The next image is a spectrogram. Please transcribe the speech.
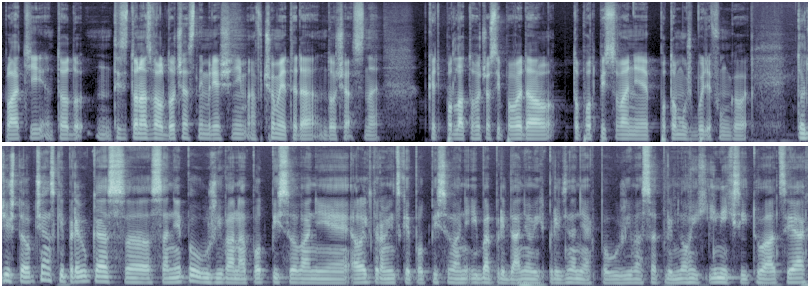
platí. To, ty si to nazval dočasným riešením a v čom je teda dočasné? Keď podľa toho, čo si povedal, to podpisovanie potom už bude fungovať. Totiž to občianský preukaz e, sa nepoužíva na podpisovanie, elektronické podpisovanie iba pri daňových priznaniach, používa sa pri mnohých iných situáciách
